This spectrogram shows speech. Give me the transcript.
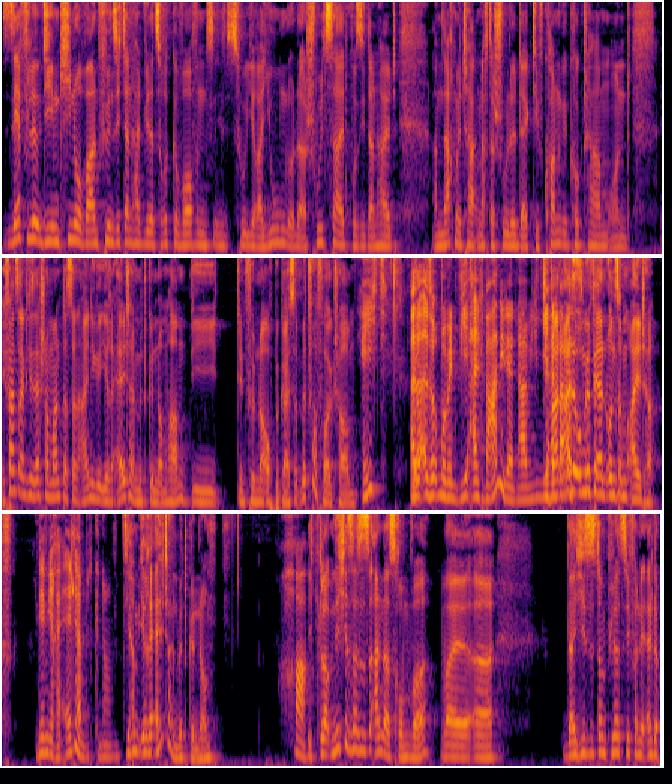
sehr viele, die im Kino waren, fühlen sich dann halt wieder zurückgeworfen zu ihrer Jugend oder Schulzeit, wo sie dann halt am Nachmittag nach der Schule Detective Con geguckt haben. Und ich fand es eigentlich sehr charmant, dass dann einige ihre Eltern mitgenommen haben, die den Film da auch begeistert mitverfolgt haben. Echt? Also, Ja. also Moment, wie alt waren die denn da? Wie, wie Die waren war alle ungefähr in unserem Alter. Die haben ihre Eltern mitgenommen. Die haben ihre Eltern mitgenommen. Ha. Ich glaube nicht, dass es andersrum war, weil äh, da hieß es dann plötzlich von den Eltern,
